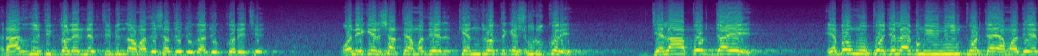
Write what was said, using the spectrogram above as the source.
রাজনৈতিক দলের নেতৃবৃন্দ আমাদের সাথে যোগাযোগ করেছে। অনেকের সাথে আমাদের কেন্দ্র থেকে শুরু করে জেলা পর্যায়ে এবং উপজেলা এবং ইউনিয়ন পর্যায়ে আমাদের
